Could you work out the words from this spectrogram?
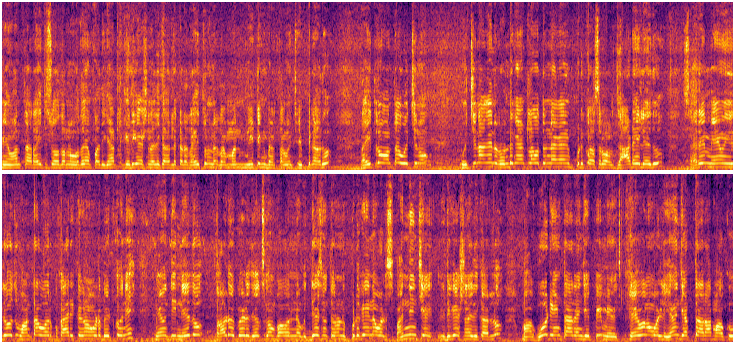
మేమంతా రైతు సోదరులను ఉదయం పది గంటలకు ఇరిగేషన్ అధికారులు ఇక్కడ రైతులను రమ్మని మీటింగ్ పెడతామని చెప్పినారు. రైతులు అంతా వచ్చినాం వచ్చినా కానీ రెండు గంటలు అవుతున్నా కానీ ఇప్పటికీ అసలు వాళ్ళు జాడే లేదు. సరే మేము ఈరోజు వంట వరపు కార్యక్రమం కూడా పెట్టుకొని మేము దీన్ని ఏదో తాడో పేడో తెలుసుకొని పోవాలనే ఉద్దేశంతో ఇప్పటికైనా వాళ్ళు స్పందించే ఇరిగేషన్ అధికారులు మా ఓడి వింటారని చెప్పి మేము కేవలం వాళ్ళు ఏం చెప్తారా మాకు?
